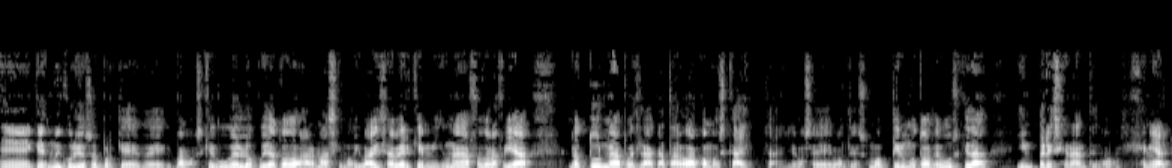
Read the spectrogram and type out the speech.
eh, que es muy curioso porque, eh, vamos, que Google lo cuida todo al máximo y vais a ver que una fotografía nocturna pues la cataloga como Sky. O sea, yo no sé, tiene, un, motor de búsqueda impresionante, genial.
